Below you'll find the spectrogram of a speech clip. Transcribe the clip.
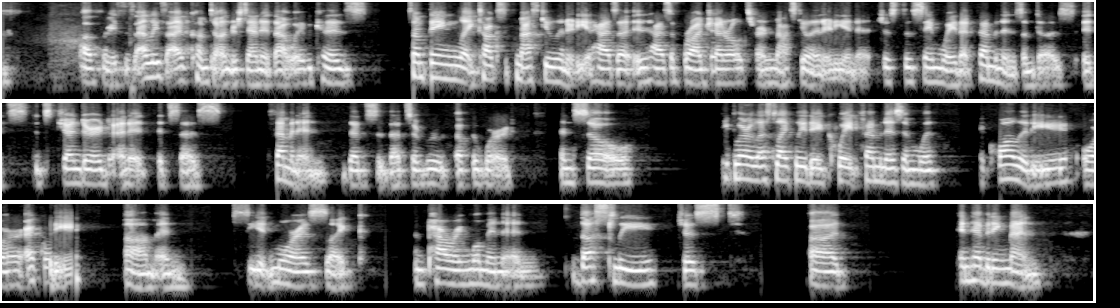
of phrases. At least I've come to understand it that way because something like toxic masculinity, it has a it has a broad general term masculinity in it, just the same way that feminism does. It's it's gendered and it it says feminine. That's that's a root of the word. And so people are less likely to equate feminism with equality or equity um, and see it more as like empowering women and thusly just uh, inhibiting men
